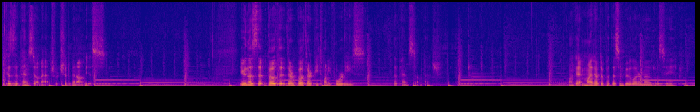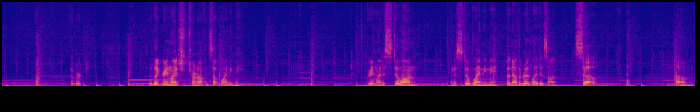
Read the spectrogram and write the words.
because the pins don't match, which should have been obvious. Even though both they're both RP2040s, the pins don't match. Okay, might have to put this in bootloader mode. We'll see. Oh, that worked. So that green light should turn off and stop blinding me. The green light is still on and is still blinding me, but now the red light is on. So, um,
